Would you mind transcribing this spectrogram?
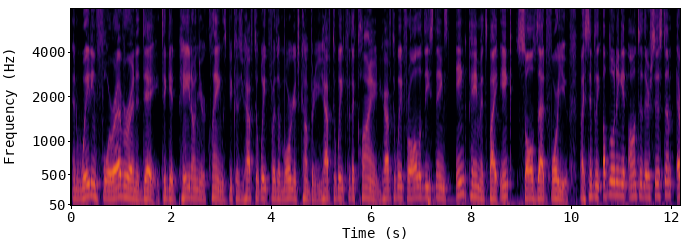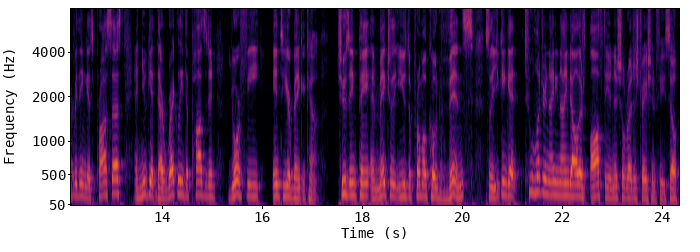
and waiting forever and a day to get paid on your claims because you have to wait for the mortgage company, you have to wait for the client, you have to wait for all of these things, Ink Payments by Ink solves that for you. By simply uploading it onto their system, everything gets processed and you get directly deposited your fee into your bank account choose InkPay, and make sure that you use the promo code VINCE so that you can get $299 off the initial registration fee. So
